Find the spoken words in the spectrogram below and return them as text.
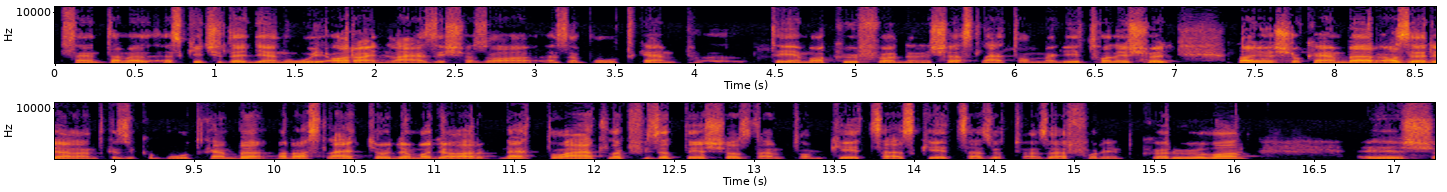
szerintem ez, ez kicsit egy ilyen új aranyláz is ez a, ez a bootcamp téma, külföldön is ezt látom meg itthon is, hogy nagyon sok ember azért jelentkezik a bootcampbe, mert azt látja, hogy a magyar nettó átlagfizetés az nem tudom 200-250 ezer forint körül van, és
